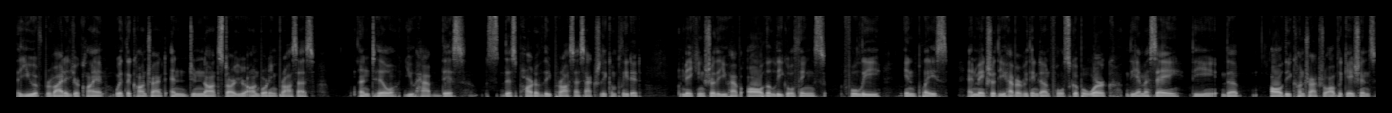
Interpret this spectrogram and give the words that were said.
that you have provided your client with the contract and do not start your onboarding process until you have this this part of the process actually completed making sure that you have all the legal things fully in place and make sure that you have everything done full scope of work the msa the the all the contractual obligations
